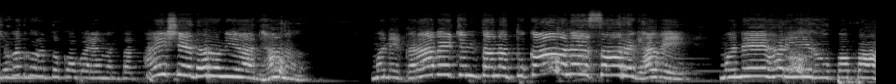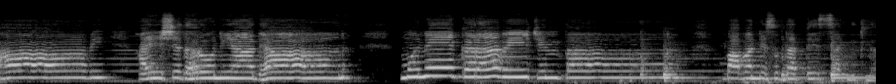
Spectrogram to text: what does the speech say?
जगद्गुरु तुकोबऱ्या म्हणतात ऐशे धरून या ध्यान मने करावे चिंतन तुका म्हणे सार घ्यावे. मने हरी रूप पहावी ऐशे धरून या ध्यान. मने करावे चिंतन. बाबांनी सुद्धा तेच सांगितलं.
